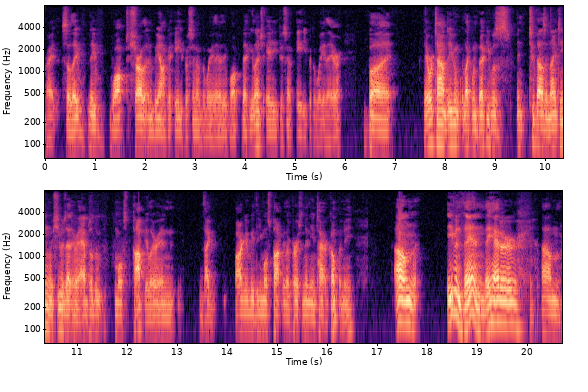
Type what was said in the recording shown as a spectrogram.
right? So they they've walked Charlotte and Bianca eighty percent of the way there. They walked Becky Lynch eighty percent eighty of the way there, but there were times even like when Becky was in 2019 when she was at her absolute most popular and like arguably the most popular person in the entire company. Um, even then they had her um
